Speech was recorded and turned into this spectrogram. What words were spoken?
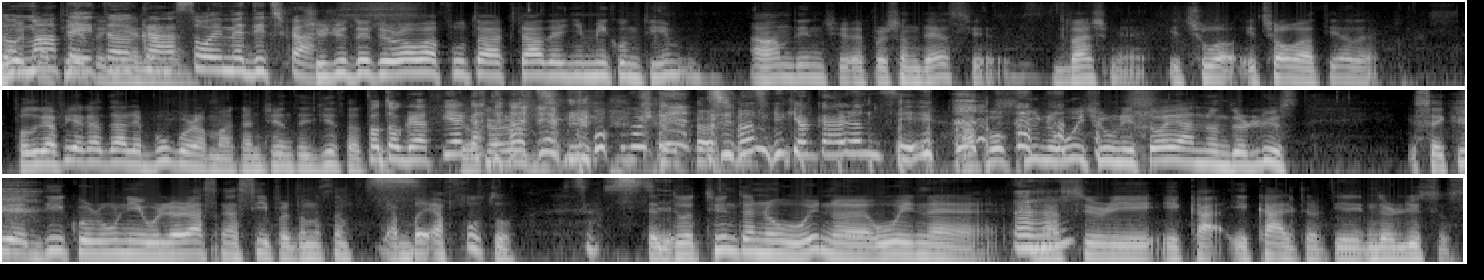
të matej të krahasohej me diçka. Kështu që detyrova, futa këta dhe një mikun tim, Andin që e përshëndes që bashkë me i çova i çova atje dhe Fotografia ka dalë e bukur ama kanë qenë të gjitha. Fotografia ka dalë. Xhoni, kjo ka rëndësi. Apo ky në ujë që unë i thoja në Ndërlysë. Se ky e di kur unë i ulërija nga sipër, domethënë ia bëja futu. Se duhet hynte në ujë, në ujin e nga Syri i Kaltër i Ndërlysës,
